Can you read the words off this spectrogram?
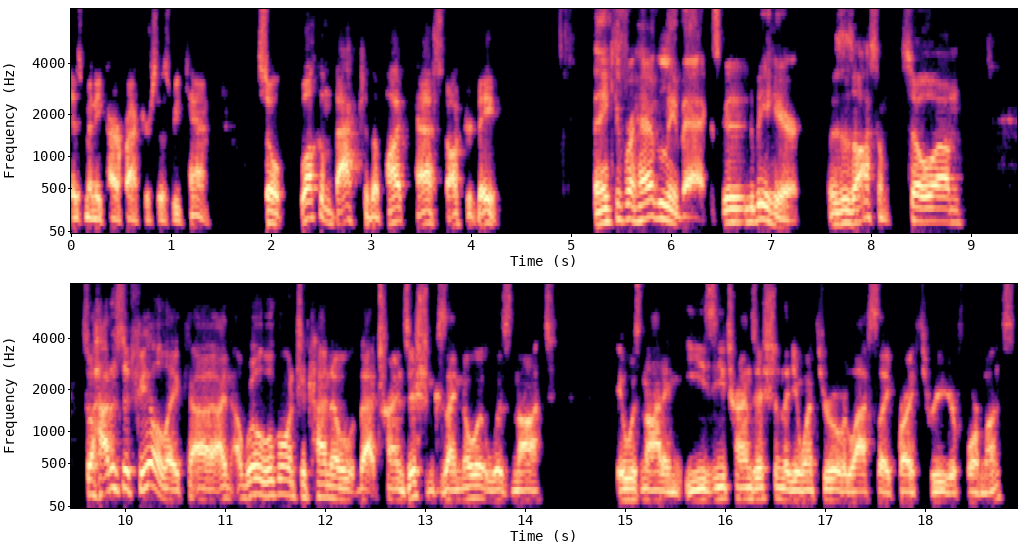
as many chiropractors as we can. So welcome back to the podcast dr dave. Thank you for having me back. It's good to be here. This is awesome. So um, so how does it feel? Like uh, I, we'll we'll go into kind of that transition because I know it was not it was not an easy transition that you went through over the last like probably three or four months.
